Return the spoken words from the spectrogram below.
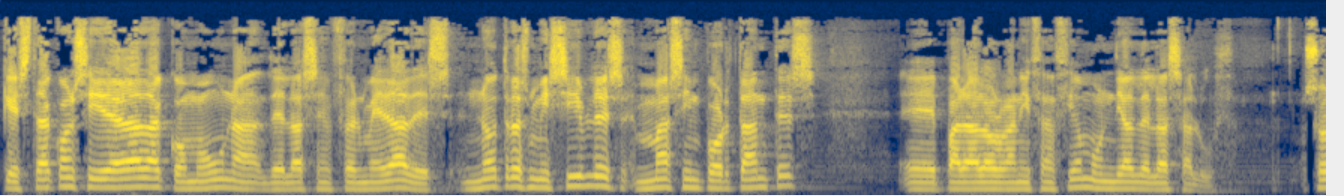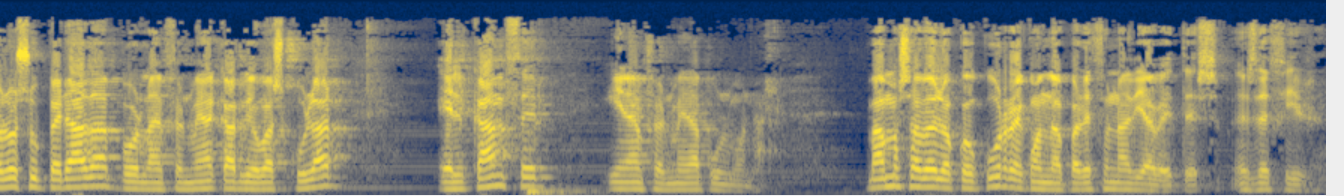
que está considerada como una de las enfermedades no transmisibles más importantes eh, para la Organización Mundial de la Salud, solo superada por la enfermedad cardiovascular, el cáncer y la enfermedad pulmonar. Vamos a ver lo que ocurre cuando aparece una diabetes, es decir,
